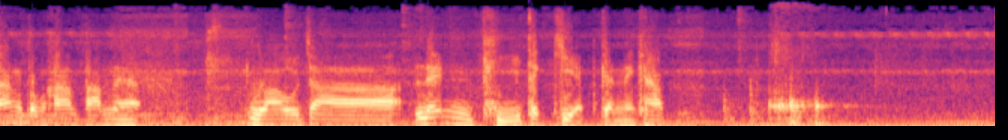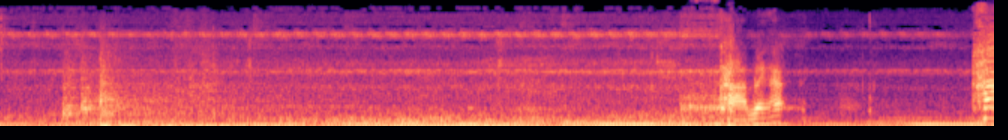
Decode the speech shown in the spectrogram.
นั่งตรงข้ามปั๊มนะฮะเราจะเล่นผีตะเกียบกันนะครับ ถามเลยครับถ้า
